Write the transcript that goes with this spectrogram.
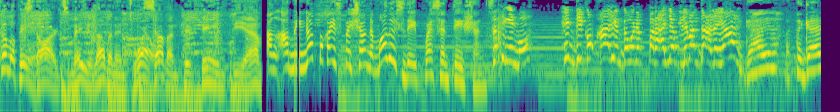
Philippines starts May 11 and 12, 7.15 p.m. ang aming napaka-espesyal na Mother's Day presentation. Sa tingin mo, hindi ko kayang gawa ng paraan yung limandaan na yan! Tagal, matagal,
